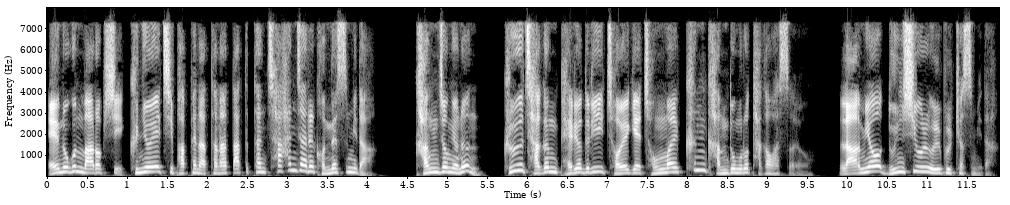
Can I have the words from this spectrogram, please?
애녹은 말없이 그녀의 집 앞에 나타나 따뜻한 차 한 잔을 건넸습니다. 강정현은 그 작은 배려들이 저에게 정말 큰 감동으로 다가왔어요. 라며 눈시울을 붉혔습니다.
